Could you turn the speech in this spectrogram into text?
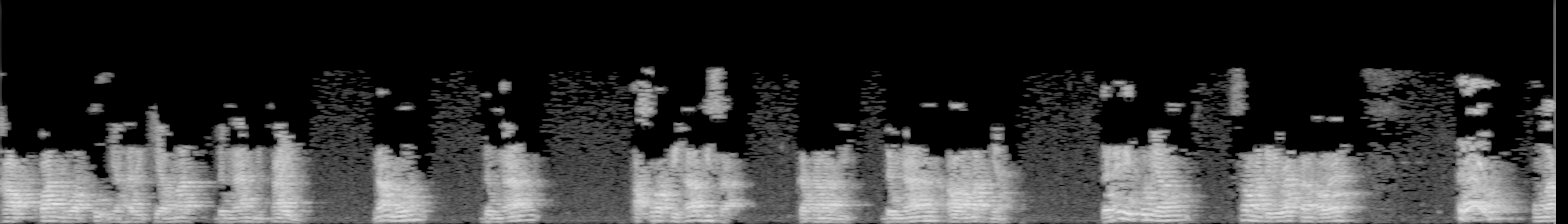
kapan waktunya hari kiamat dengan detail. Namun dengan asrofiha bisa, kata Nabi, dengan alamatnya. Dan ini pun yang sama diriwayatkan oleh Umar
